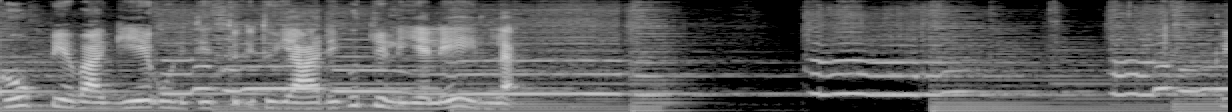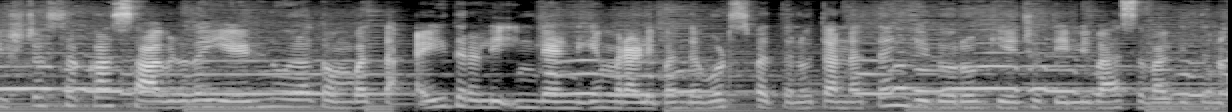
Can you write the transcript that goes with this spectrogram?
ಗೌಪ್ಯವಾಗಿಯೇ ಉಳಿದಿತ್ತು ಇದು ಯಾರಿಗೂ ತಿಳಿಯಲೇ ಇಲ್ಲ. ಕ್ರಿಸ್ತಶಕ ಸಾವಿರದ ಏಳುನೂರ ತೊಂಬತ್ತ ಐದರಲ್ಲಿ ಇಂಗ್ಲೆಂಡ್ಗೆ ಮರಳಿ ಬಂದ ವರ್ಡ್ಸ್ವತ್ತನು ತನ್ನ ತಂಗಿ ಡೊರೋಕಿಯ ಜೊತೆಯಲ್ಲಿ ವಾಸವಾಗಿದ್ದನು.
